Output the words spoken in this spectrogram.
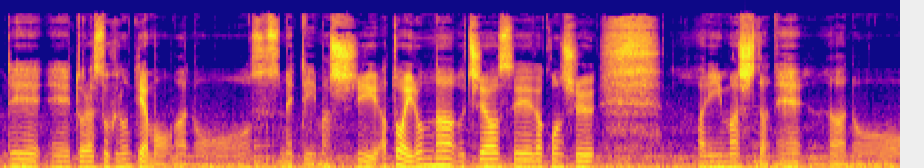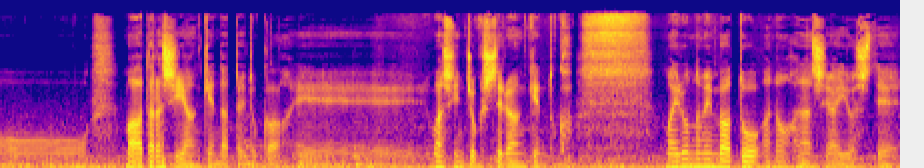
うん。で、えっ、ー、と、ラストフロンティアも、あのー、進めていますし、あとはいろんな打ち合わせが今週ありましたね。あのまあ、新しい案件だったりとか、えー、まあ、進捗してる案件とか、まあ、いろんなメンバーと、あの、話し合いをして、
